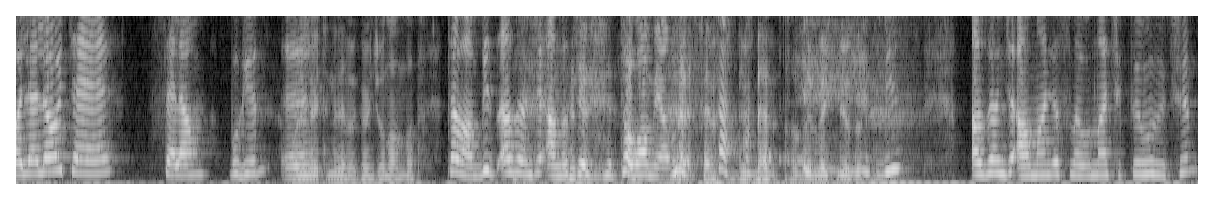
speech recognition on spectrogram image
Holalote. Selam. Bugün e, Hololate ne demek? Önce onu anlat. tamam biz az önce anlatıyorum. tamam yalnız. Evet, dünden hazır bekliyordu. Biz az önce Almanca sınavından çıktığımız için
